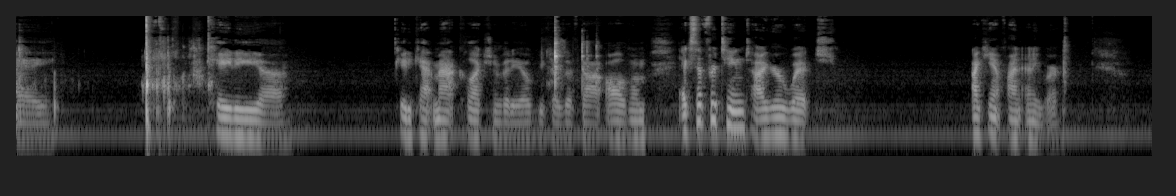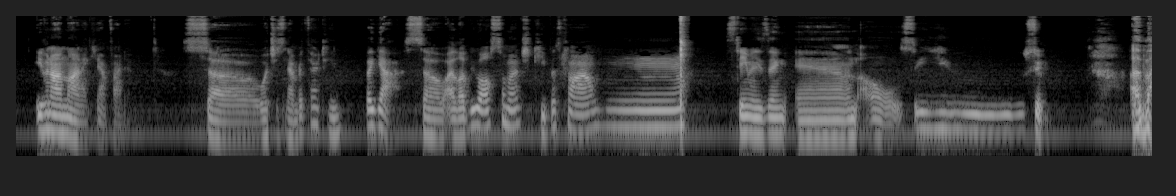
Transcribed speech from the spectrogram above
a Katy uh, Katy Kat Matte collection video because I've got all of them except for Team Tiger, which I can't find anywhere. Even online, I can't find it. So, which is number 13. But yeah, so I love you all so much. Keep a smile. Stay amazing, and I'll see you soon. Bye.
